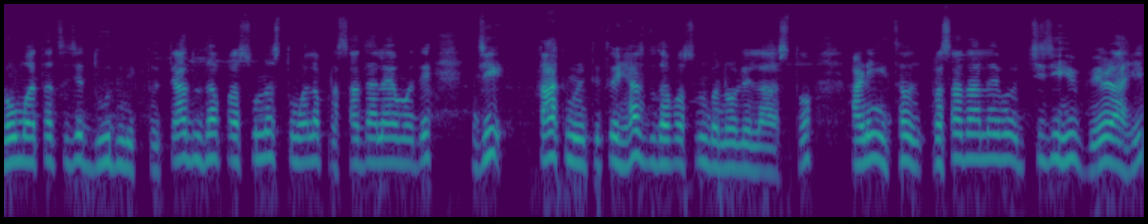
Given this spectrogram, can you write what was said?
गौमाताचं जे दूध निघतं त्या दुधापासूनच तुम्हाला प्रसादालयामध्ये जी ताक मिळते तो ह्याच दुधापासून बनवलेला असतो. आणि इथं प्रसादालयाची जी ही वेळ आहे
